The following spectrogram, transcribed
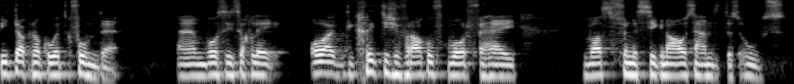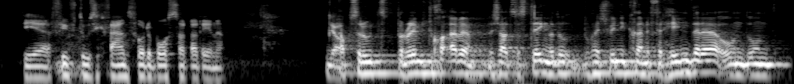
Beitrag noch gut gefunden. Ähm, wo sie so ein bisschen auch die kritische Frage aufgeworfen haben, was für ein Signal sendet das aus? Die 5000 Fans vor der Bossart Arena. Ja. Absolut. Das Problem ist, du, eben, das ist halt das Ding, du, du hast wenig können verhindern und, und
